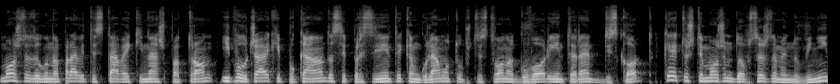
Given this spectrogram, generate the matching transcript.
можете да го направите ставайки наш патрон и получавайки покана да се присъедините към голямото общество на Говори Интернет Discord, където ще можем да обсъждаме новини,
